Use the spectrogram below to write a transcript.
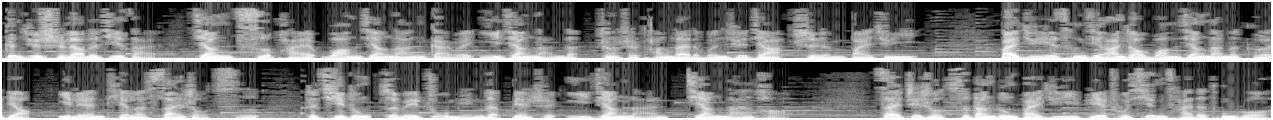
根据史料的记载，将词牌《望江南》改为《忆江南》的，正是唐代的文学家诗人白居易。白居易曾经按照《望江南》的格调，一连填了三首词，这其中最为著名的便是《忆江南》，江南好。在这首词当中，白居易别出心裁地通过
